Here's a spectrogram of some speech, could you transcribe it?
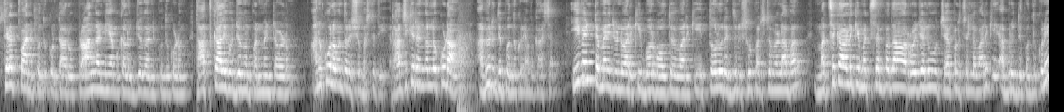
స్థిరత్వాన్ని పొందుకుంటారు. ప్రాంగణ నియామకాల ఉద్యోగాన్ని పొందుకోవడం తాత్కాలిక ఉద్యోగం పర్మనెంట్ అవ్వడం అనుకూలవంతమైన శుభస్థితి. రాజకీయ రంగంలో కూడా అభివృద్ధి పొందుకునే అవకాశం. ఈవెంట్ మేనేజ్మెంట్ వారికి బోర్బాల్తో వారికి తోలు రెగ్జిన్ షూ పరిశ్రమల లాభాలు మత్స్యకారులకి మత్స్య సంపద రోజులు చేపల చెట్ల వారికి అభివృద్ధి పొందుకునే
